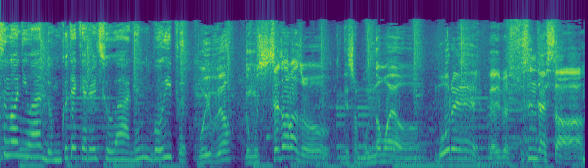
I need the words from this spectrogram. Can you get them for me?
승원이와 농구 대결을 좋아하는 모이브. 모이브요? 농구 진짜 잘하죠. 근데 전 못 넘어요. 뭐래? 내 집에 슛은 잘 쏴.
